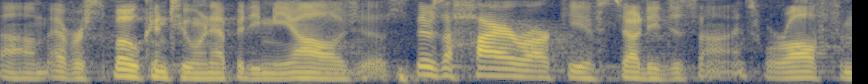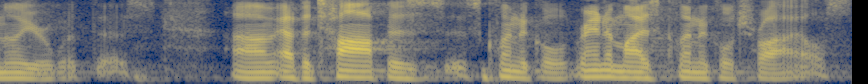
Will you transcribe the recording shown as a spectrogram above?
um, ever spoken to an epidemiologist. There's a hierarchy of study designs. We're all familiar with this. Um, at the top is, is, clinical, randomized clinical trials.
